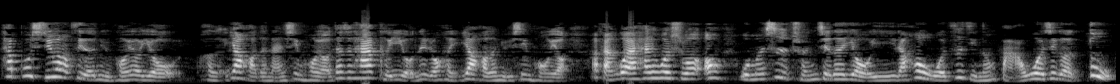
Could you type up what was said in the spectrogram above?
他不希望自己的女朋友有很要好的男性朋友，但是他可以有那种很要好的女性朋友。啊，反过来他就会说，哦，我们是纯洁的友谊，然后我自己能把握这个度，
